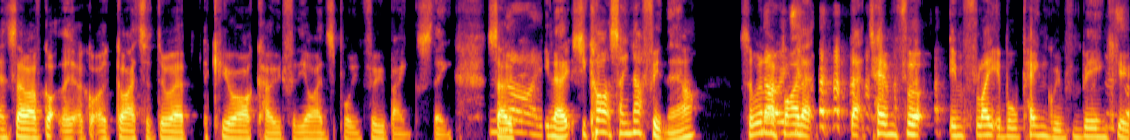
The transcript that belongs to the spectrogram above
And so I've got the I've got a guy to do a, a QR code for the Iron Supporting Food Banks thing. So Nice. you know she can't say nothing now. So when No, I buy that that ten foot inflatable penguin from B and Q,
